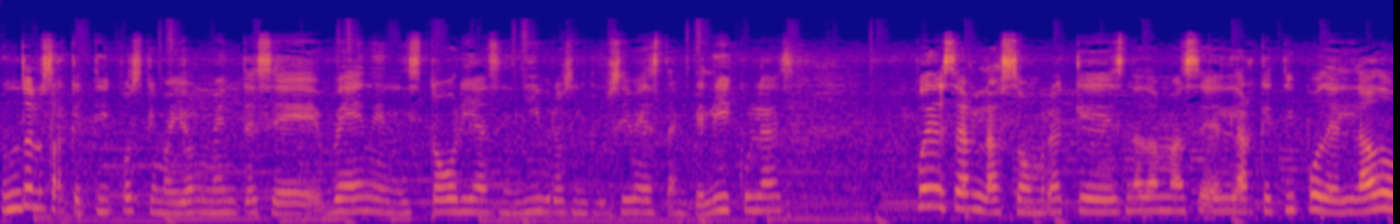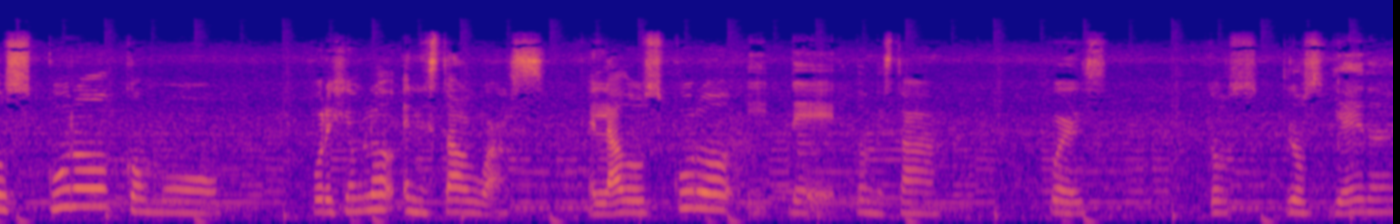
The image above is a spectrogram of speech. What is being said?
uno de los arquetipos que mayormente se ven en historias, en libros, inclusive hasta en películas, puede ser la sombra, que es nada más el arquetipo del lado oscuro, como por ejemplo en Star Wars, el lado oscuro de donde está pues los, los Jedi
